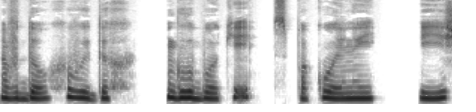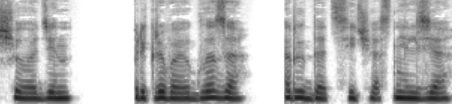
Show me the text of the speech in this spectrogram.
Вдох-выдох. Глубокий, спокойный. И еще один. Прикрываю глаза. Рыдать сейчас нельзя,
